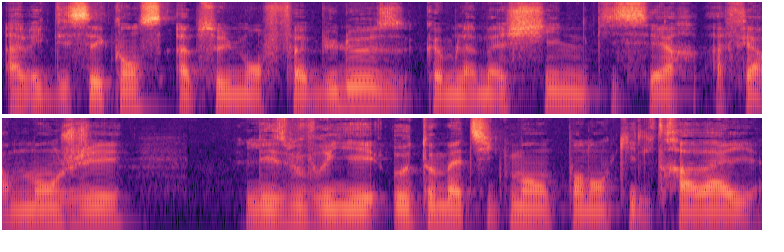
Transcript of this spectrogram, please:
avec des séquences absolument fabuleuses, comme la machine qui sert à faire manger les ouvriers automatiquement pendant qu'ils travaillent,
